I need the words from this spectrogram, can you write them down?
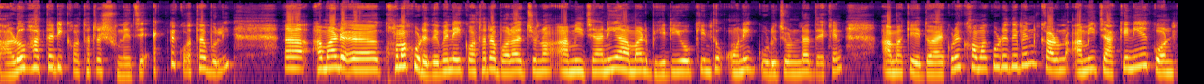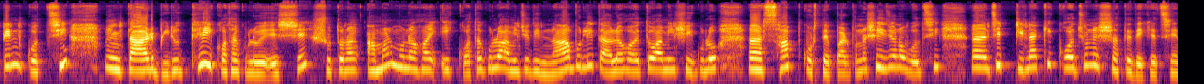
বারো ভাতারি কথাটা শুনেছে। একটা কথা বলি আমার ক্ষমা করে দেবেন এই কথাটা বলার জন্য। আমি জানি আমার ভিডিও কিন্তু অনেক গুরুজনরা দেখেন, আমাকে দয়া করে ক্ষমা করে দেবেন, কারণ আমি যাকে নিয়ে কন্টেন্ট করছি তার বিরুদ্ধে এই কথাগুলো এসছে। সুতরাং আমার মনে হয় এই কথাগুলো আমি যদি না বলি, তাহলে হয়তো আমি সেগুলো সাফ করতে পারব না। সেই জন্য বলছি যে টিনাকে কজনের সাথে দেখেছেন?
